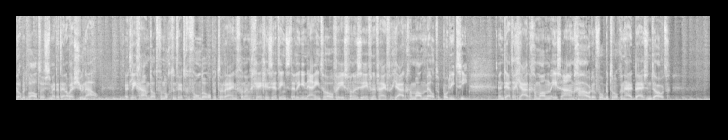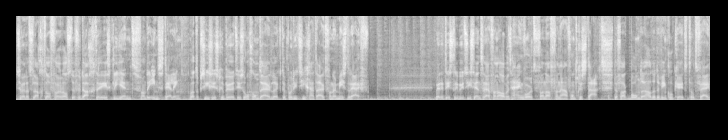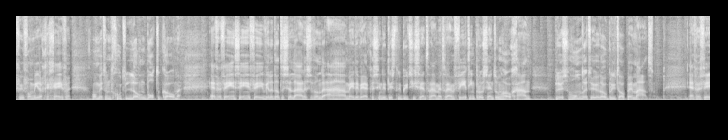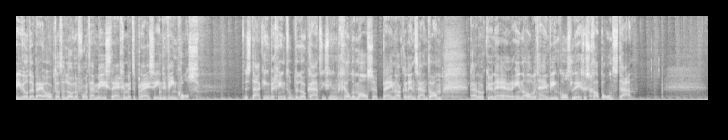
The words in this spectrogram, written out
Robert Walters met het NOS Journaal. Het lichaam dat vanochtend werd gevonden op het terrein van een GGZ-instelling in Eindhoven... is van een 57-jarige man, meldt de politie. Een 30-jarige man is aangehouden voor betrokkenheid bij zijn dood. Zowel het slachtoffer als de verdachte is cliënt van de instelling. Wat er precies is gebeurd is onduidelijk. De politie gaat uit van een misdrijf. Bij de distributiecentra van Albert Heijn wordt vanaf vanavond gestaakt. De vakbonden hadden de winkelketen tot 5 uur vanmiddag gegeven... om met een goed loonbod te komen. FNV en CNV willen dat de salarissen van de AH-medewerkers... in de distributiecentra met ruim 14% omhoog gaan... plus 100 euro bruto per maand. FNV wil daarbij ook dat de lonen voortaan meestijgen met de prijzen in de winkels. De staking begint op de locaties in Geldermalsen, Pijnakker en Zaandam. Daardoor kunnen er in Albert Heijn winkels lege schappen ontstaan.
